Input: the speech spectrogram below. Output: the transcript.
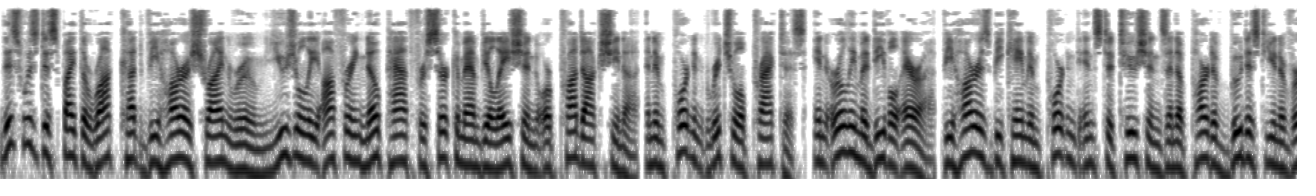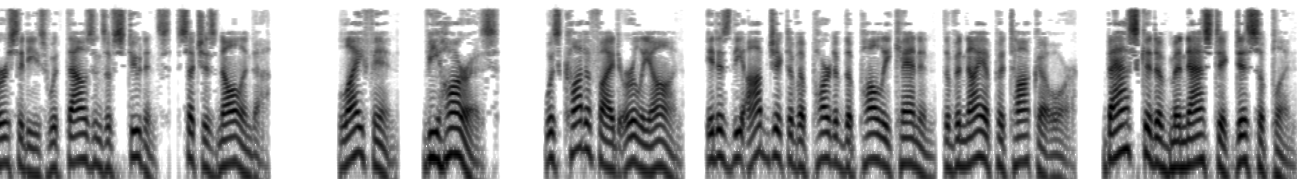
This was despite the rock-cut vihara shrine room usually offering no path for circumambulation or pradakshina, an important ritual practice. In early medieval era, viharas became important institutions and a part of Buddhist universities with thousands of students, such as Nalanda. Life in viharas was codified early on. It is the object of a part of the Pali Canon, the Vinaya Pitaka or basket of monastic discipline.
